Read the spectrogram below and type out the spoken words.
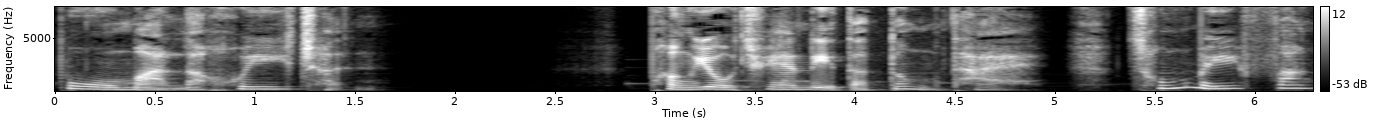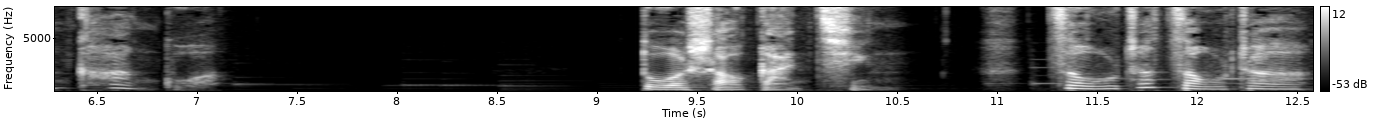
布满了灰尘。朋友圈里的动态，从没翻看过。多少感情，走着走着，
